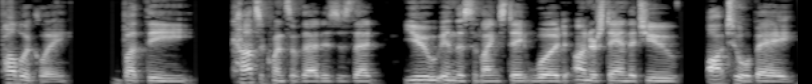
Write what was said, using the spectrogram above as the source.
publicly. But the consequence of that is, is that you in this enlightened state would understand that you ought to obey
